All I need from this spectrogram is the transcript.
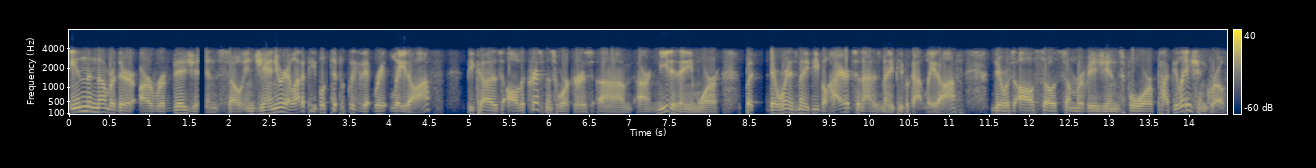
in the number there are revisions. So in January, a lot of people typically get laid off because all the Christmas workers um, aren't needed anymore. But there weren't as many people hired, so not as many people got laid off. There was also some revisions for population growth.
